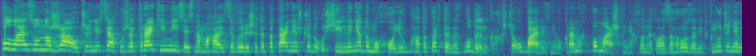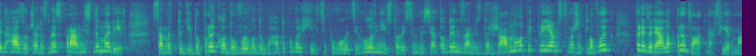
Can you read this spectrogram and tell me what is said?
По лезу ножа у Чернівцях уже третій місяць намагаються вирішити питання щодо ущільнення домоходів в багатоквартирних будинках. Ще у березні в окремих помешканнях виникла загроза відключення від газу через несправність димарів. Саме тоді, до прикладу, виводу багатоповерхівці по вулиці Головній 181 замість державного підприємства «Житловик» перевіряла приватна фірма.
